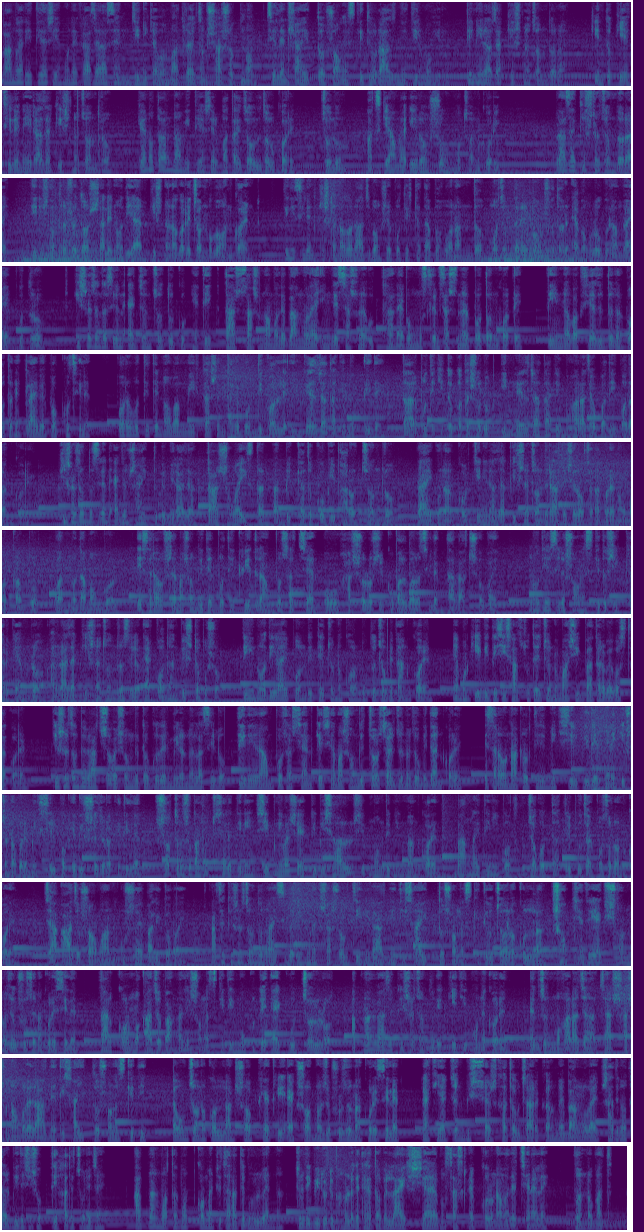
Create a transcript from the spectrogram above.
বাংলার ইতিহাসে এমন এক রাজা আছেন যিনি কেবলমাত্র একজন শাসক নন, ছিলেন সাহিত্য, সংস্কৃতি ও রাজনীতির মহিরু। তিনি রাজা কৃষ্ণচন্দ্র রায়। কিন্তু কে ছিলেন এই রাজা কৃষ্ণচন্দ্র? কেন তার নাম ইতিহাসের পাতায় জলজল করে? চলুন, আজকে আমরা এই রহস্য উন্মোচন করি। রাজা কৃষ্ণচন্দ্র রায়, তিনি সতেরোশো দশ সালে নদিয়ার কৃষ্ণনগরে জন্মগ্রহণ করেন। তিনি ছিলেন কৃষ্ণনগর রাজবংশের প্রতিষ্ঠাতা ভবনানন্দ মজুমদারের বংশধর এবং রঘুরাম রায়ের পুত্র। কৃষ্ণচন্দ্র ছিলেন একজন চতুর কূটনীতিক। তার শাসন আমলে বাংলায় ইংরেজ শাসনের উত্থান এবং মুসলিম শাসনের পতন ঘটে। তিন নবাব সিরাজউদ্দৌলার পতনে ক্লাইভের পক্ষ ছিলেন। পরবর্তীতে নবাব মীর কাসেম তাকে বন্দী করলে ইংরেজরা তাকে মুক্তি দেয়। তার প্রতি কৃতজ্ঞতা স্বরূপ ইংরেজরা তাকে মহারাজা উপাধি প্রদান করে। কৃষ্ণচন্দ্র ছিলেন একজন সাহিত্যপ্রেমী রাজা। তার সবাই স্থান পান বিখ্যাত কবি ভারতচন্দ্র। রায় গুণাঙ্কর যিনি রাজা কৃষ্ণচন্দ্রের আদেশে রচনা করেন অমর কাব্য, অন্নদা মঙ্গল। এছাড়াও শ্যামা সঙ্গীতের পথিকৃত রামপ্রসাদ সেন ও হাস্যরসিক গোপাল বড় ছিলেন তার রাজসভায়। নদিয়া ছিল সংস্কৃত শিক্ষার কেন্দ্র আর রাজা কৃষ্ণচন্দ্র ছিল এর প্রধান পৃষ্ঠপোষক। তিনি নদিয়ায় পণ্ডিতের জন্য কর্মত জমি দান করেন, এমনকি বিদেশি ছাত্রদের জন্য মাসিক ভাতার ব্যবস্থা করেন। কৃষ্ণচন্দ্রের রাজসভায় সঙ্গীতজ্ঞদের মিলনমেলা ছিল। তিনি রামপ্রসাদ সেনকে শ্যামা সংগীত চর্চার জন্য জমিদান করেন এছাড়াও নাটোর থেকে মিক্স শিল্পীদের এনে কৃষ্ণনগরে মিক্স শিল্পকে বিশ্বজোড়া খ্যাতি দেন। সতেরোশো বাষট্টি সালে তিনি শিবনিবাসে একটি বিশাল শিব মন্দির নির্মাণ করেন। বাংলায় তিনি প্রথম জগদ্ধাত্রী পূজার প্রচলন করেন, যা আজও সমান উৎসাহে পালিত হয়। রাজা কৃষ্ণচন্দ্র রায় ছিল এমন এক শাসক যিনি রাজনীতি, সাহিত্য, সংস্কৃতি ও জনকল্যাণ সব ক্ষেত্রে এক স্বর্ণযোগ সূচনা করেছিলেন। তার কর্ম আজও বাঙালি সংস্কৃতির মুকুটে এক উজ্জ্বল রথ। আপনারা রাজা কৃষ্ণচন্দ্রকে কি কি মনে করেন? একজন মহারাজা যার শাসন আমলে রাজনীতি, সাহিত্য, সংস্কৃতি এবং জনকল্যাণ সব ক্ষেত্রে এক স্বর্ণযোগ সূচনা করেছিলেন, নাকি একজন বিশ্বাসঘাতক যার কারণে বাংলায় স্বাধীনতার বিদেশি শক্তি হাতে চলে যায়? আপনার মতামত কমেন্টে জানাতে ভুলবেন না। যদি ভিডিওটি ভালো লেগে থাকে, তবে লাইক, শেয়ার এবং সাবস্ক্রাইব করুন আমাদের চ্যানেলে। ধন্যবাদ।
